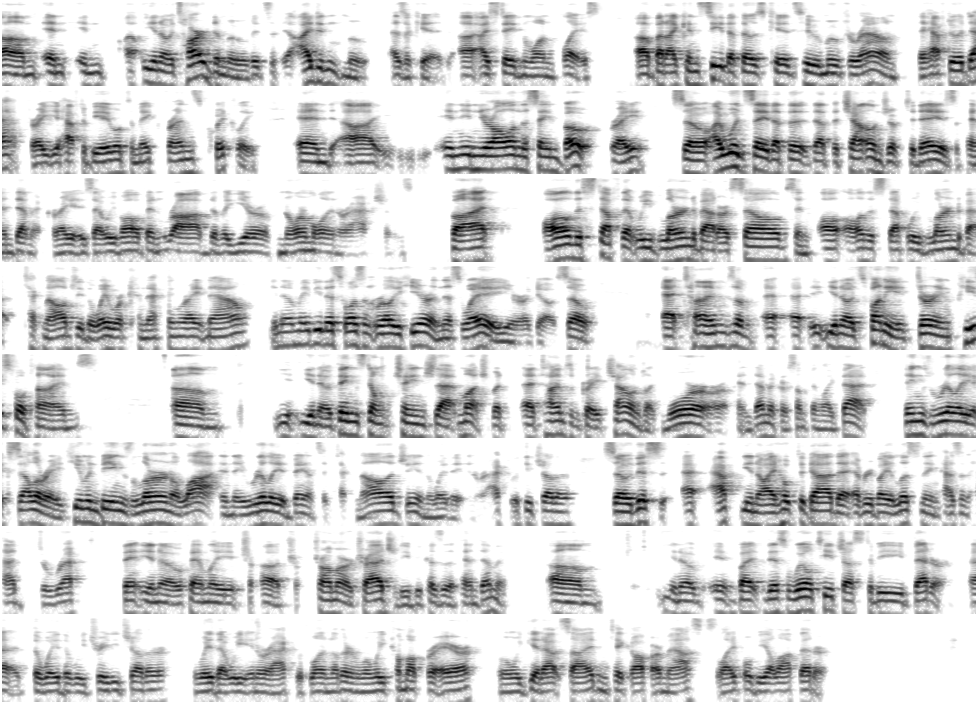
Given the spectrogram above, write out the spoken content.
Um, and, and uh, you know, it's hard to move. It's, I didn't move as a kid. Uh, I stayed in one place. Uh, but I can see that those kids who moved around, they have to adapt, right? You have to be able to make friends quickly. And, uh, and, and you're all in the same boat, right? So I would say that the that the challenge of today is the pandemic, right? Is that we've all been robbed of a year of normal interactions. But all the stuff that we've learned about ourselves and all, all the stuff we've learned about technology, the way we're connecting right now, you know, maybe this wasn't really here in this way a year ago. So at times of, you know, it's funny during peaceful times, um, you, know, things don't change that much, but at times of great challenge like war or a pandemic or something like that, things really accelerate. Human beings learn a lot and they really advance in technology and the way they interact with each other. So this, you know, I hope to God that everybody listening hasn't had direct, you know, family uh, tra trauma or tragedy because of the pandemic. Um, you know, it, but this will teach us to be better at the way that we treat each other, the way that we interact with one another. And when we come up for air, when we get outside and take off our masks, life will be a lot better.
